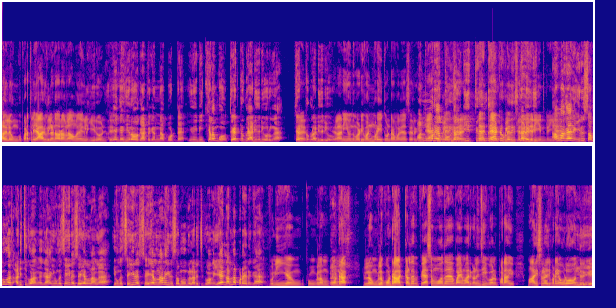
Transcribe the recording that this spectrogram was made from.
அதில் உங்கள் படத்தில் யார் வில்லனாக வராங்களோ அவங்க தான் எங்களுக்கு ஹீரோன்ட்டு எங்கள் ஹீரோவை காட்டுங்கன்னு நான் போட்டேன். இது நீ கிளம்பும் தேட்டருக்குள்ளே அடிதடி வருங்க. தேட்டருக்குள்ளே அடிதடி வரும். இதெல்லாம் நீங்கள் வந்து மறுபடியும் வன்முறை தோன்ற மாதிரி தான் சார் வன்முறை நீ திருந்து- தேட்டருக்குள்ள எதுக்கு சார் ஆமாங்க இரு சமூகம் அடிச்சுக்குவாங்கங்க. இவங்க செய்யற செயல்னால இவங்க செய்யற செயல்னால இரு சமூகங்கள் அடிச்சுக்குவாங்க. ஏன் நல்ல படம் எடுங்க. இப்போ நீங்கள் இப்போ உங்களை போன்ற இல்லை உங்களை போன்ற ஆட்கள் தான் இப்போ பேசும்போது தான் பயமாக இருக்கணும் இவ்வளோ படம் மாரி செல்வராஜ் படம் எவ்வளோ வந்திருக்கு.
